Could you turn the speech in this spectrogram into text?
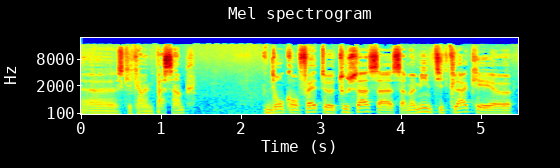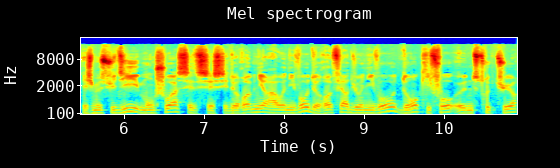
ce qui est quand même pas simple. Donc en fait, euh, tout ça, ça, m'a mis une petite claque euh, et, je me suis dit, mon choix, c'est de revenir à haut niveau, de refaire du haut niveau. Donc il faut une structure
